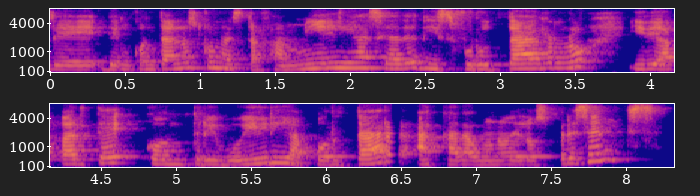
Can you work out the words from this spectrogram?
de, encontrarnos con nuestra familia, sea de disfrutarlo y de aparte contribuir y aportar a cada uno de los presentes.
